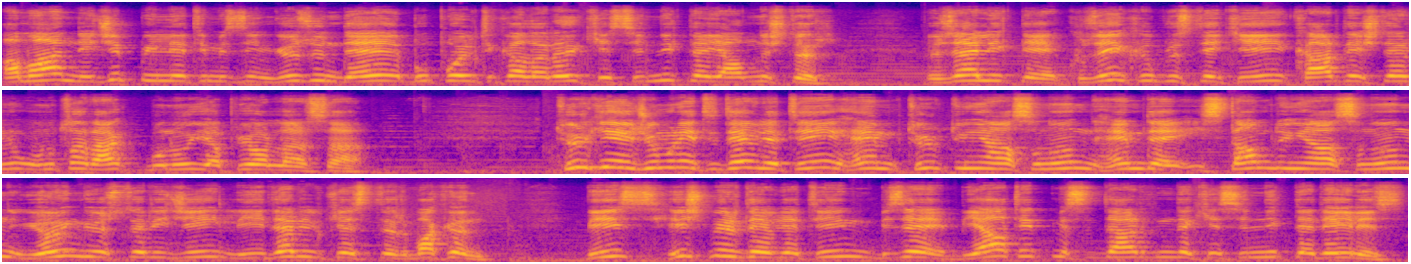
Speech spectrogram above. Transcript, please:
Ama Necip milletimizin gözünde bu politikaları kesinlikle yanlıştır. Özellikle Kuzey Kıbrıs'taki kardeşlerini unutarak bunu yapıyorlarsa. Türkiye Cumhuriyeti Devleti hem Türk dünyasının hem de İslam dünyasının yön gösterici lider ülkesidir. Bakın biz hiçbir devletin bize biat etmesi derdinde kesinlikle değiliz.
